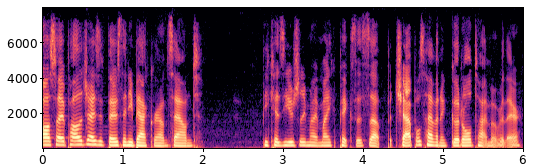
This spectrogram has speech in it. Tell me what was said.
Also, I apologize if there's any background sound because usually my mic picks this up, but Chapel's having a good old time over there.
